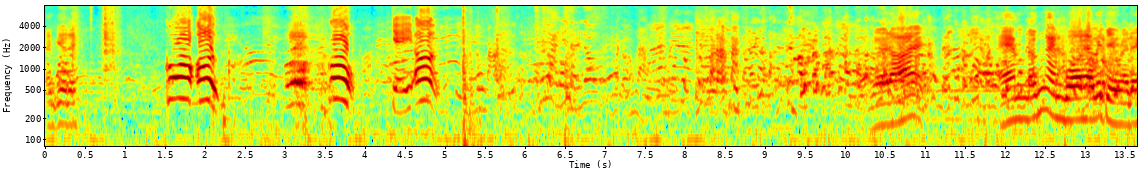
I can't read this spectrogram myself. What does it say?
Em kia đi. Cô ơi. Cô. Chị ơi về đấy. Em đứng em quơ theo cái chiều này đi.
